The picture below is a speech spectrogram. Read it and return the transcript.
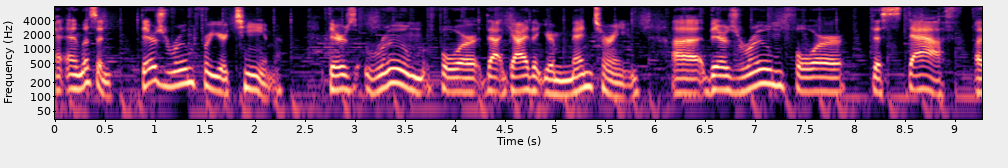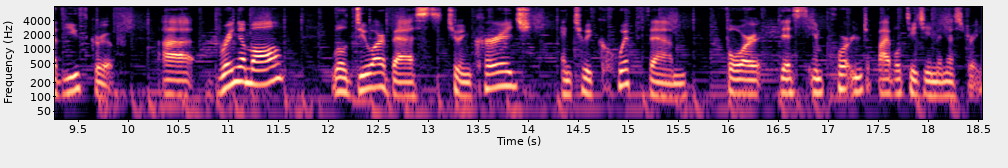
And, and listen, there's room for your team. There's room for that guy that you're mentoring. Uh, there's room for the staff of youth group. Uh, bring them all. We'll do our best to encourage and to equip them for this important Bible teaching ministry.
